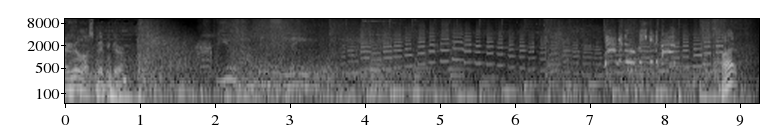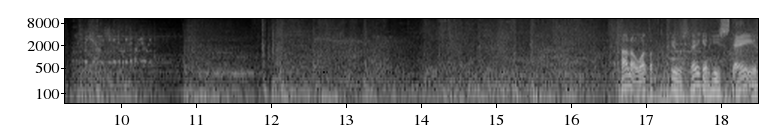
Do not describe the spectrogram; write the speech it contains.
Are you lost, baby girl? You have been slain. What? I don't know what the f he was thinking. He stayed.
